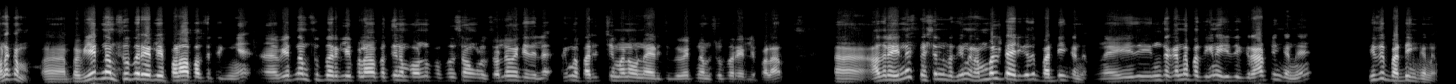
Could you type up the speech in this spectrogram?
வணக்கம். இப்போ வியட்நாம் சூப்பர் எர்லி பலா பார்த்துட்டு இருக்கீங்க. வியட்நாம் சூப்பர் எர்லி பலா பற்றி நம்ம ஒன்றும் இப்போ புதுசாக உங்களுக்கு சொல்ல வேண்டியதில்லை. ரொம்ப பரிச்சயமான ஒன்று ஆயிடுச்சு இப்போ வியட்நாம் சூப்பர் எர்லி பலா அதில் என்ன ஸ்பெஷல் பார்த்தீங்கன்னா நம்மள்ட்ட இருக்கிறது பட்டிங் கண்ணு. இது இந்த கண்ணை பார்த்தீங்கன்னா இது கிராஃப்டிங் கண்ணு இது பட்டிங் கண்ணு.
